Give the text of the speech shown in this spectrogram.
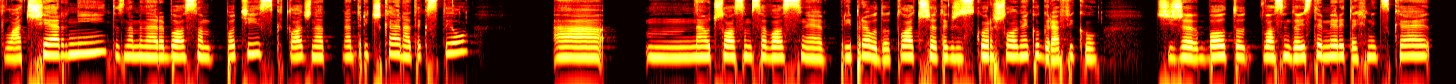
tlačiarni, to znamená, robila som potisk, tlač na, na trička, na textil a um, naučila som sa vlastne prípravu do tlače, takže skôr šlo nejakú grafiku. Čiže bolo to vlastne do istej miery technické,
